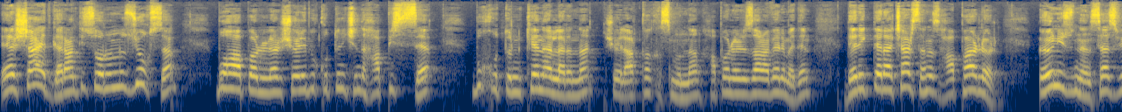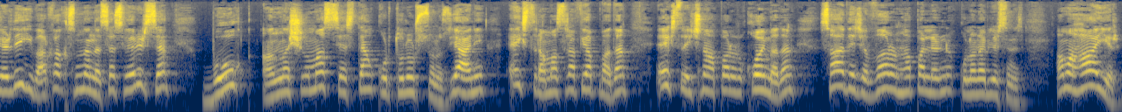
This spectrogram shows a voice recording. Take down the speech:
Eğer şayet garanti sorununuz yoksa bu hoparlörler şöyle bir kutunun içinde hapisse bu kutunun kenarlarından şöyle arka kısmından hoparlöre zarar vermeden delikleri açarsanız hoparlör ön yüzünden ses verdiği gibi arka kısmından da ses verirse boğuk anlaşılmaz sesten kurtulursunuz. Yani ekstra masraf yapmadan ekstra içine hoparlör koymadan sadece var olan hoparlörünü kullanabilirsiniz. Ama hayır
